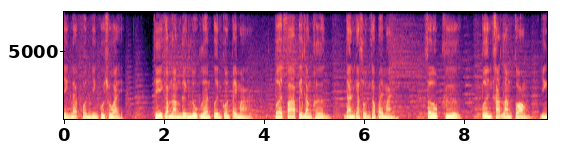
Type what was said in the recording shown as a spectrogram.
ยิงและพลยิงผู้ช่วย ที่กำลังดึงลูกเลื่อนปืนกลไปมา เปิดฝาปิดลังเพลิง ดันกระสุนเข้าไปใหม่ สรุปคือ ปืนขัดลำกล้องยิง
